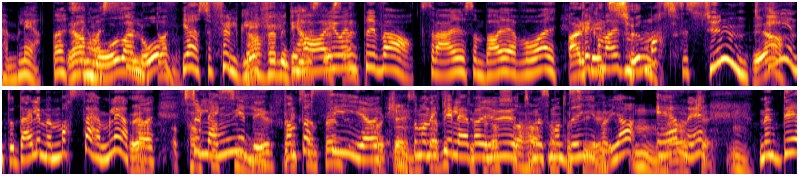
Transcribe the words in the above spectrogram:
hemmeligheter. Ja, det må jo være lov. Og, ja, selvfølgelig. Ja, vi har jo en privatsfære som bare er vår. Er det, det kan være sunt? masse sunt, fint og deilig med masse hemmeligheter. Så lenge de Fantasier okay. som man ikke lever ut, men som man driver Ja, mm, enig. Okay. Mm. Men det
